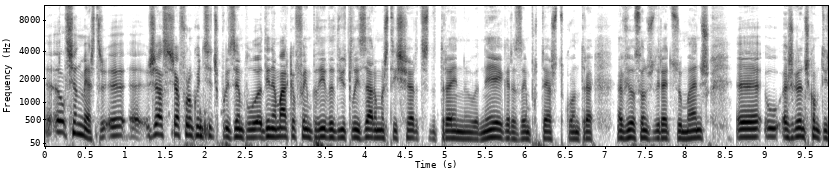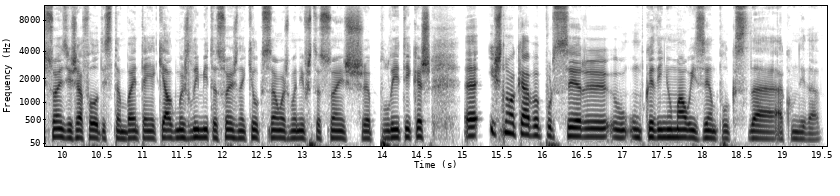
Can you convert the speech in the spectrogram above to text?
Alexandre Mestre, eh, eh, já, foram conhecidos, por exemplo, a Dinamarca foi impedida de utilizar umas t-shirts de treino negras em protesto contra a violação dos direitos humanos. Eh, as grandes competições, e já falou disso também, têm aqui algumas limitações naquilo que são as manifestações políticas. Isto não acaba por ser um bocadinho um mau exemplo que se dá à comunidade?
